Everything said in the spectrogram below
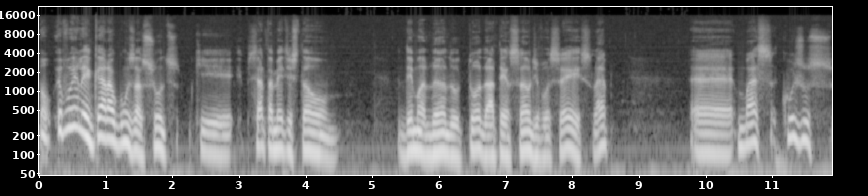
Bom, eu vou elencar alguns assuntos que certamente estão demandando toda a atenção de vocês, né? É, mas cujos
